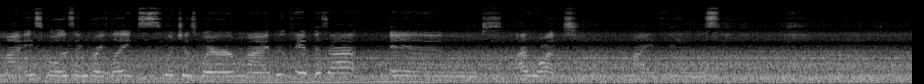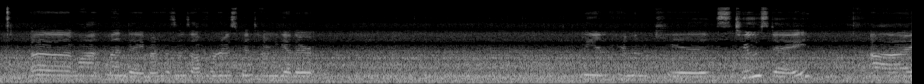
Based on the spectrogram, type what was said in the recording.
my A school is in Great Lakes, which is where my boot camp is at, and I want my things. Uh, Monday, my husband's off. We're gonna spend time together. Me and him and the kids. Tuesday, I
